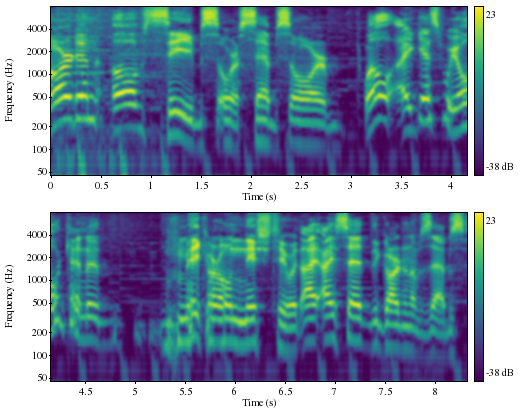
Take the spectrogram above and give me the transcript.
Garden of Sebes, or Sebs, or, well, I guess we all kind of make our own niche to it. I, I said the Garden of Zebs,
